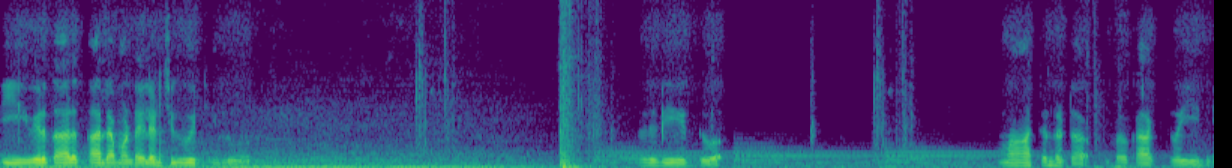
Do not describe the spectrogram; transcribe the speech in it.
ടി വിയുടെ താര തലമണ്ടയിൽ അടിച്ച് കയറ്റിയിരുന്നു ഒരു വീടുക മാറ്റം കേട്ടോ ഇപ്പൊ കറക്റ്റ് വയ്യന്.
